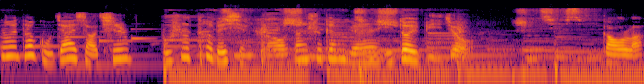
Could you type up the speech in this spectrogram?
因为他骨架小，其实不是特别显高，但是跟别人一对比就高了。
